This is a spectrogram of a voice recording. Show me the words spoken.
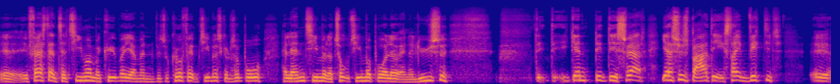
øh, et fast antal timer, man køber, jamen hvis du køber fem timer, skal du så bruge halvanden time eller to timer på at lave analyse. Det, det, igen, det, det er svært. Jeg synes bare, det er ekstremt vigtigt, øh,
